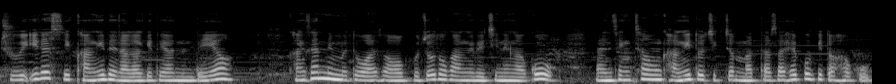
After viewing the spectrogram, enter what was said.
주 1회씩 강의를 나가게 되었는데요. 강사님을 도와서 보조도 강의를 진행하고 난생 처음 강의도 직접 맡아서 해보기도 하고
